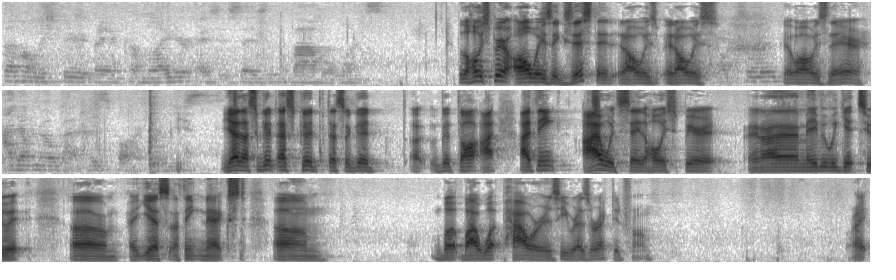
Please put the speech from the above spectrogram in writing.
The Holy Spirit may have come later, as it says in the Bible once. But the Holy Spirit always existed. It always, it always it was always there. I don't know about his part. Yeah, that's a good. That's good. That's a good. A good thought. I, I think I would say the Holy Spirit, and I, maybe we get to it. Um, uh, yes, I think next. Um, But by what power is he resurrected from? Right?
